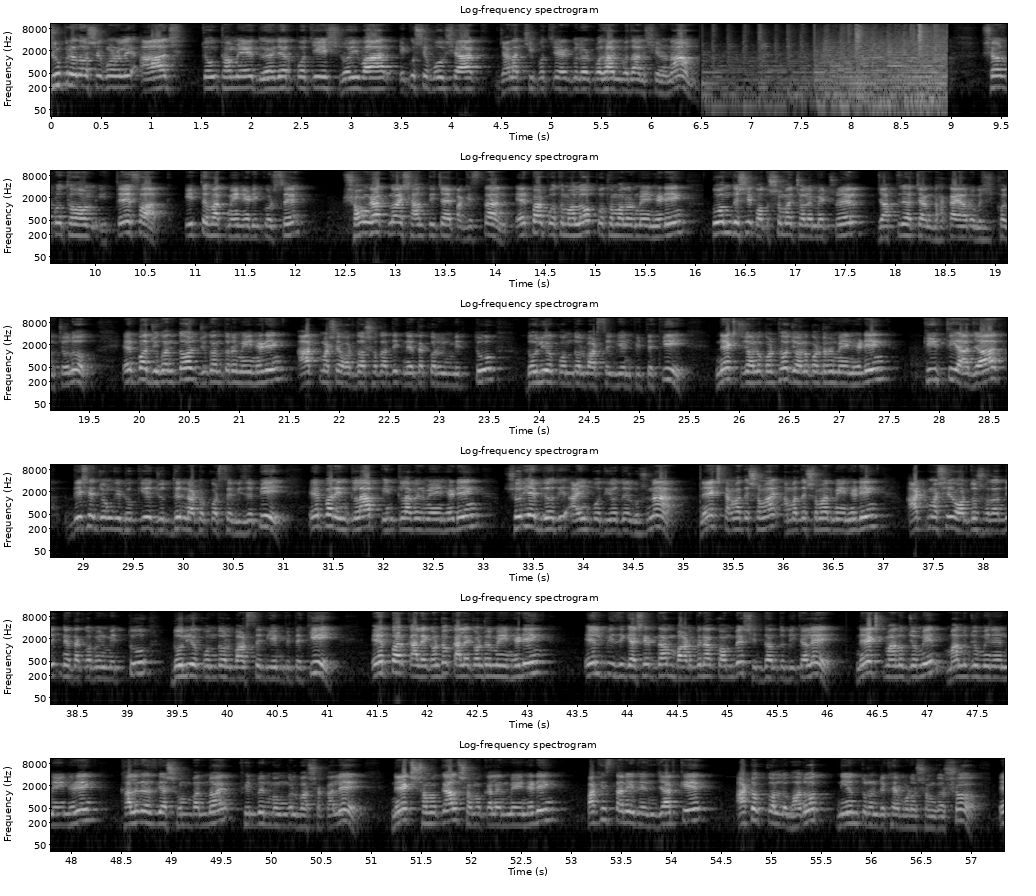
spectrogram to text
সুপ্রিয় দর্শক মন্ডলী আজ চৌঠা মে দুই হাজার পঁচিশ, রবিবার একুশে বৈশাখ, জানাচ্ছি পত্রিকাগুলোর প্রধান প্রধান শিরোনাম। সর্বপ্রথম ইত্তেফাক ইত্তেফাক মেইন হেডিং করছে, সংঘাত নয়, শান্তি চায় পাকিস্তান। এরপর প্রথম আলো, প্রথম আলোর মেইন হেডিং কোন দেশে কত সময় চলে মেট্রো রেল যাত্রীরা চান ঢাকায় আরও বেশিক্ষণ চলুক। এরপর যুগান্তর, যুগান্তরের মেইন হেডিং আট মাসে অর্ধ শতাধিক নেতাকর্মীর মৃত্যু, দলীয় কোন্দল বাড়ছে বিএনপিতে কি? নেক্সট জনকণ্ঠ, জনকণ্ঠের মেইন হেডিং কীর্তি আজাদ, দেশে জঙ্গি ঢুকিয়ে যুদ্ধের নাটক করছে বিজেপি। এরপর ইনকলাব, ইনকলাবের মেইন হেডিং সরিয়া বিরোধী আইন প্রতিরোধের ঘোষণা। নেক্সট আমাদের সময়, আমাদের সময়ের মেইন হেডিং আট মাসে অর্ধ শতাধিক নেতাকর্মীর মৃত্যু, দলীয় কোন্দল বাড়ছে বিএনপিতে কি? এরপর Kalerkantha Kalerkantha main heading LPG গ্যাসের দাম বাড়বে না, কমবে, সিদ্ধান্ত বিকালে। নেক্সট মানব জমিন মানব জমিনের মেইন হেডিং খালেদা জিয়া সোমবার নয়, ফিরবেন মঙ্গলবার সকালে। নেক্সট সমকাল, সমকালের মেইন হেডিং পাকিস্তানি রেঞ্জারকে আটক করল ভারত, নিয়ন্ত্রণ রেখায় বড় সংঘর্ষ।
